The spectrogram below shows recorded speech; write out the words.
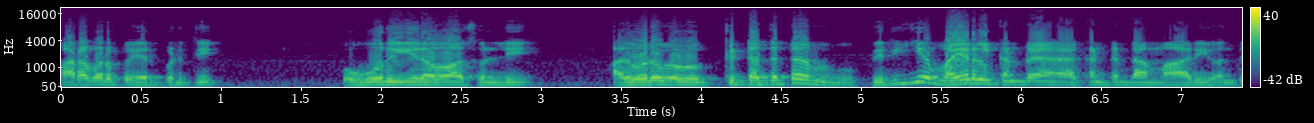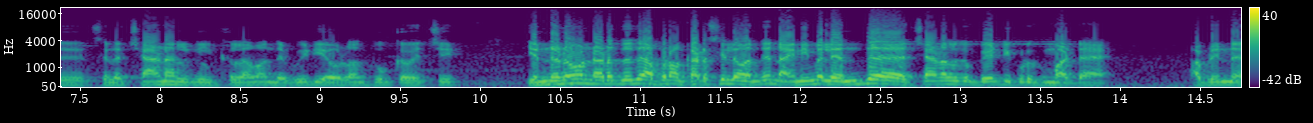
பரபரப்பை ஏற்படுத்தி ஒவ்வொரு ஹீரோவாக சொல்லி அது ஒரு கிட்டத்தட்ட பெரிய வைரல் கண்ட கண்டென்ட்டாக மாறி வந்து சில சேனல்களுக்கெல்லாம் அந்த வீடியோவெல்லாம் தூக்க வச்சு என்னென்னோ நடந்தது. அப்புறம் கடைசியில் வந்து நான் இனிமேல் எந்த சேனலுக்கும் பேட்டி கொடுக்க மாட்டேன் அப்படின்னு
